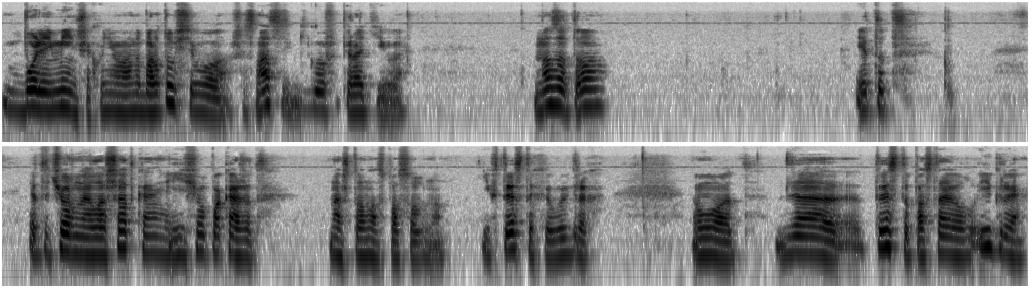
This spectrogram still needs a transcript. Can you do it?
более меньших у него на борту всего 16 гигов оперативы. Но зато этот, эта черная лошадка еще покажет, на что она способна. И в тестах, и в играх. Вот. Для теста поставил игры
